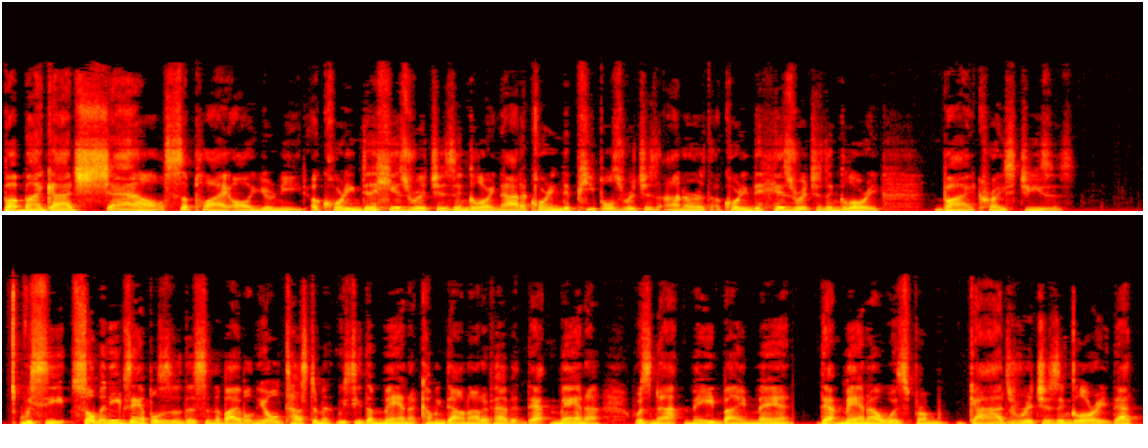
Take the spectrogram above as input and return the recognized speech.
but my God shall supply all your need according to his riches and glory, not according to people's riches on earth, according to his riches and glory by Christ Jesus. We see so many examples of this in the Bible. In the Old Testament, we see the manna coming down out of heaven. That manna was not made by man. That manna was from God's riches and glory. That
